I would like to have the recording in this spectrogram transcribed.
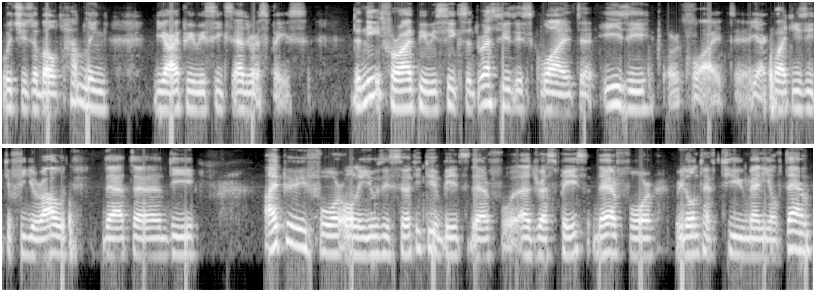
which is about handling the IPv6 address space. The need for IPv6 addresses is quite uh, easy or quite uh, yeah quite easy to figure out that uh, the IPv4 only uses 32 bits therefore address space. Therefore we don't have too many of them.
